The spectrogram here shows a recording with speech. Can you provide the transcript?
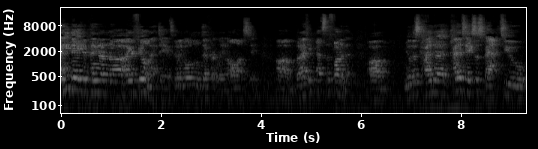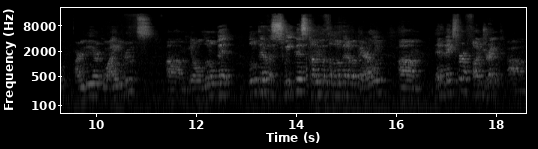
any day, depending on uh, how you're feeling that day, it's going to go a little differently. In all honesty, um, but I think that's the fun of it. Um, you know, this kind of kind of takes us back to our New York wine roots. Um, you know, a little bit, a little bit of a sweetness coming with a little bit of a barreling, um, and it makes for a fun drink. Um,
